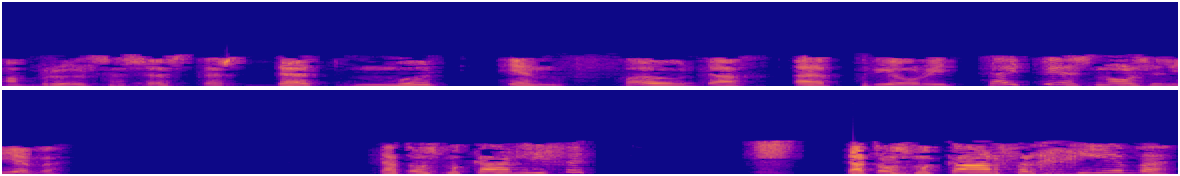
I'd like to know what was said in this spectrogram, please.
Maar broers en susters, dit moet eenvoudig 'n prioriteit wees in ons lewe. Dat ons mekaar liefhet. Dat ons mekaar vergewe.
